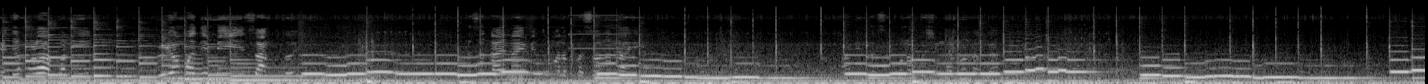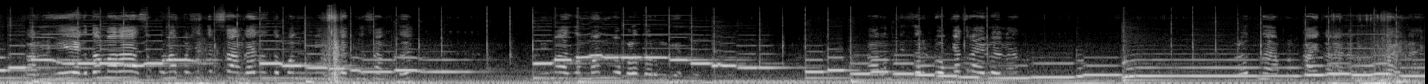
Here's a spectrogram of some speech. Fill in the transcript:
त्याच्यामुळं आपण व्हिडिओमध्ये मी सांगतोय. तसं काय नाही मी तुम्हाला फसवलं नाही. मला असं कोणापाशी तर सांगायचं होतं पण मी ह्याच्यातनं सांगतोय. मी माझं मन मोकळं करून घेतो कारण ते जर डोक्यात राहिलं ना कळत नाही आपण काय करायला काय नाही.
